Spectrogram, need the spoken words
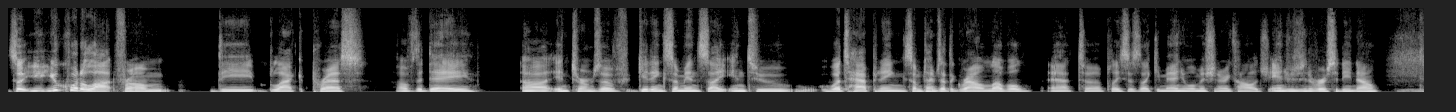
So you, you quote a lot from the black press of the day uh, in terms of getting some insight into what's happening sometimes at the ground level at uh, places like Emmanuel Missionary College, Andrews University now. Mm-hmm.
